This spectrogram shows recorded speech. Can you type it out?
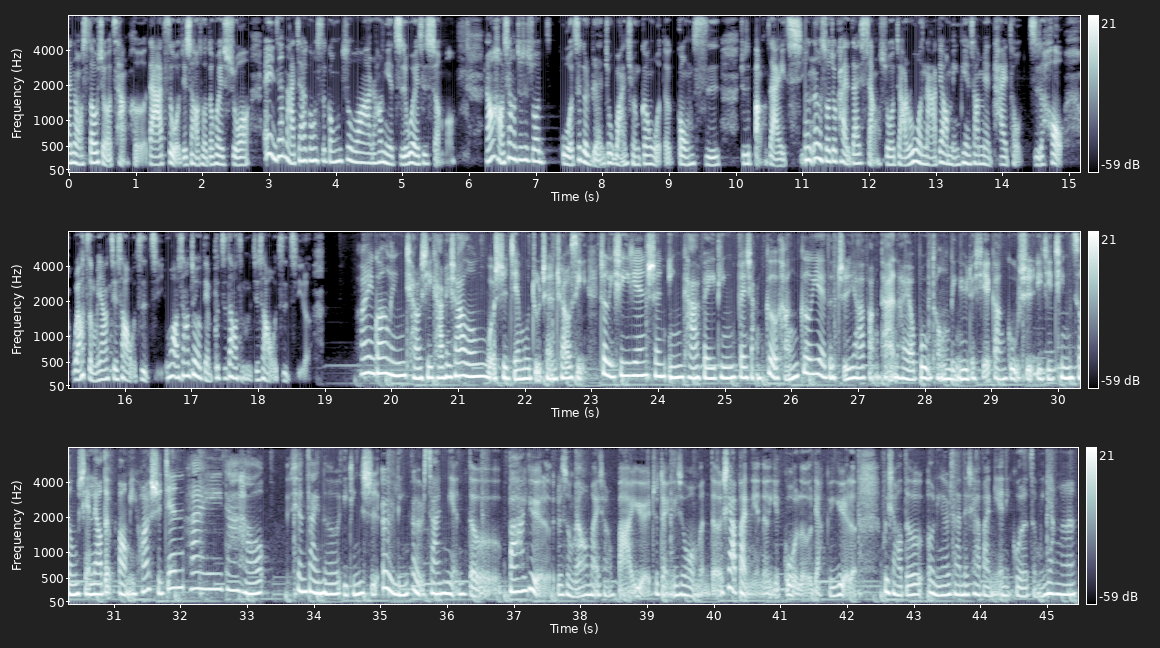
在那种 social 的场合，大家自我介绍的时候都会说：“哎，你在哪家公司工作啊？然后你的职位是什么？”然后好像就是说我这个人就完全跟我的公司就是绑在一起。那那个时候就开始在想说，假如我拿掉名片上面 title 之后，我要怎么样介绍我自己？我好像就有点不知道怎么介绍我自己了。欢迎光临乔西咖啡沙龙，我是节目主持人 Chelsea，这里是一间声音咖啡厅，分享各行各业的职涯访谈，还有不同领域的斜杠故事，以及轻松闲聊的爆米花时间。嗨，大家好，现在呢已经是二零二三年的八月了，就是我们要迈向八月，就等于是我们的下半年呢也过了两个月了。不晓得二零二三的下半年你过得怎么样啊？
